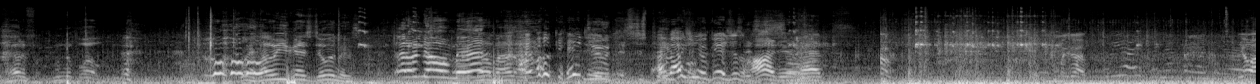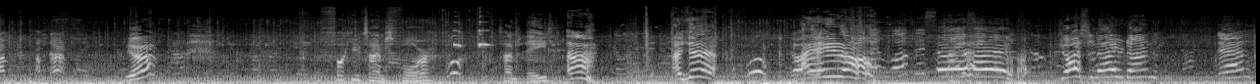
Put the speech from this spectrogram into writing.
How the fuck? Whoa. Wait, how are you guys doing this? I don't know, No, man. man. I'm okay, dude. Dude, it's just I'm actually okay. It's just hot here, man. Oh my god. Yo, I'm, I'm done. Yeah? Fuck you times four. times eight. Ah, I did it. I ate it all. I love this spicy. Josh and I are done. Dan,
